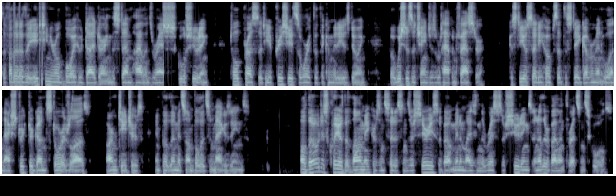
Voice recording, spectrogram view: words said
the father of the 18 year old boy who died during the STEM Highlands Ranch school shooting, told press that he appreciates the work that the committee is doing, but wishes the changes would happen faster. Castillo said he hopes that the state government will enact stricter gun storage laws, arm teachers, and put limits on bullets and magazines. Although it is clear that lawmakers and citizens are serious about minimizing the risks of shootings and other violent threats in schools,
